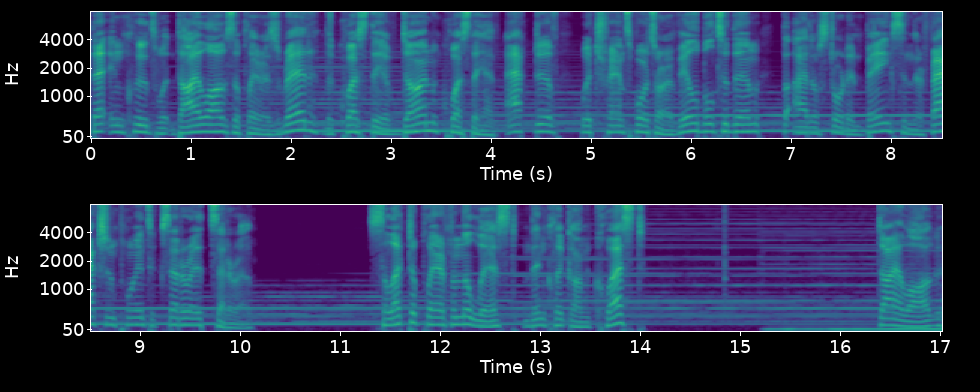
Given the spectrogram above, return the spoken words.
That includes what dialogues the player has read, the quests they have done, quests they have active, what transports are available to them, the items stored in banks and their faction points, etc. etc. Select a player from the list, then click on Quest, Dialogue,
